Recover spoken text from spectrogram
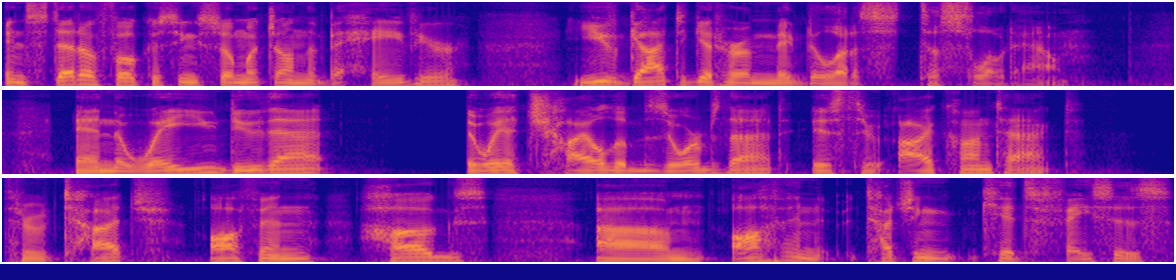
instead of focusing so much on the behavior, you've got to get her amygdala to, to slow down. And the way you do that, the way a child absorbs that is through eye contact, through touch, often hugs, um, often touching kids' faces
